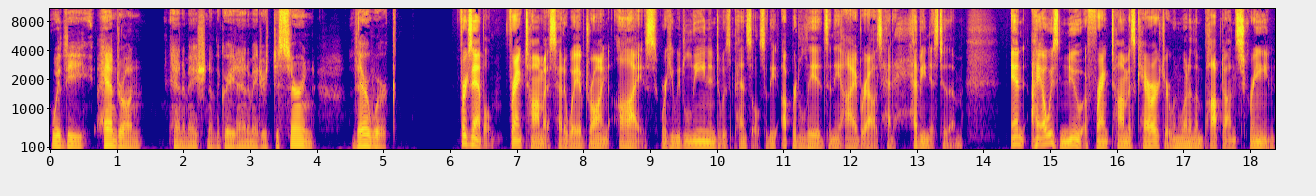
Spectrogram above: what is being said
with the hand drawn animation of the great animators, discern their work. For example, Frank Thomas had a way of drawing eyes where he would lean into his pencil, so the upper lids and the eyebrows had heaviness to them. And I always knew a Frank Thomas character when one of them popped on screen.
